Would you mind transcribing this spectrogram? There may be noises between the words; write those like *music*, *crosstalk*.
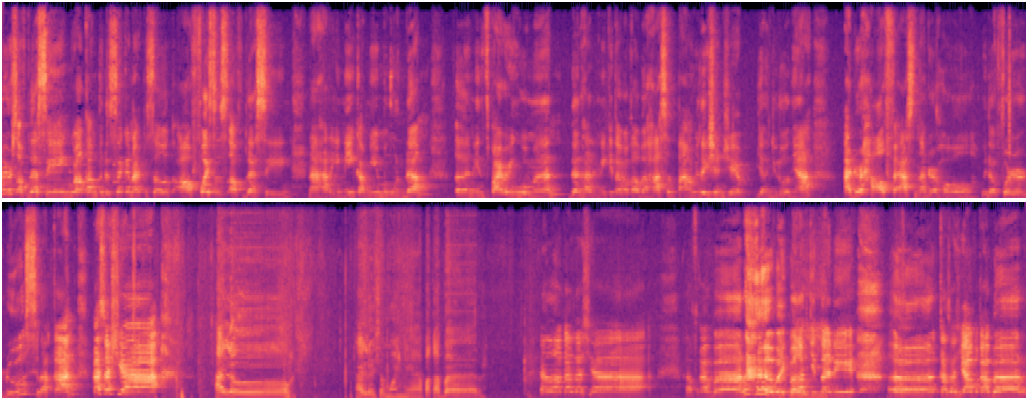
Warriors of Blessing, welcome to the second episode of Voices of Blessing. Nah, hari ini kami mengundang an inspiring woman dan hari ini kita bakal bahas tentang relationship yang judulnya Other Half as Another Whole. Without further ado, silakan Kak Sasha. Halo. Halo semuanya, apa kabar? Halo Kak Sasha. Apa kabar? *laughs* Baik, banget kita nih. Eh, Kak Sasha apa kabar?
